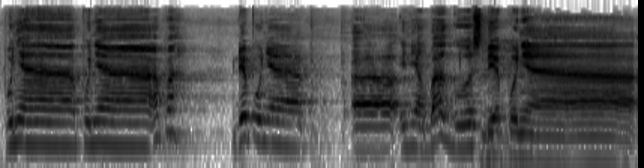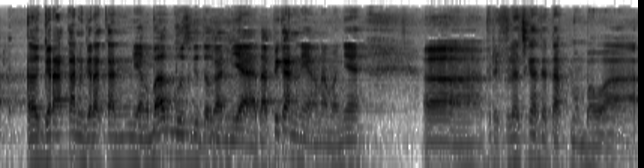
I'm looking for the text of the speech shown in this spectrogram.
punya punya apa? Dia punya eh, ini yang bagus, dia punya eh, gerakan-gerakan yang bagus gitu kan. Ya, tapi kan yang namanya eh, privilege kan tetap membawa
